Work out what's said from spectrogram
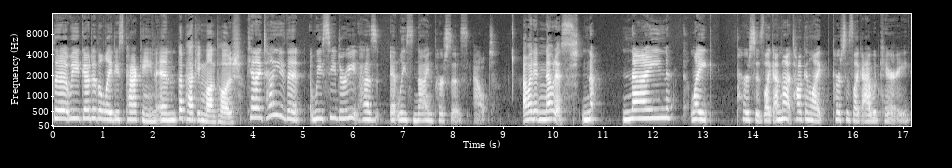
the we go to the ladies packing, and The packing montage. can I tell you that we see Dorit has at least nine purses out. Oh, I didn't notice. N- nine like purses. Like I'm not talking like purses like I would carry.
